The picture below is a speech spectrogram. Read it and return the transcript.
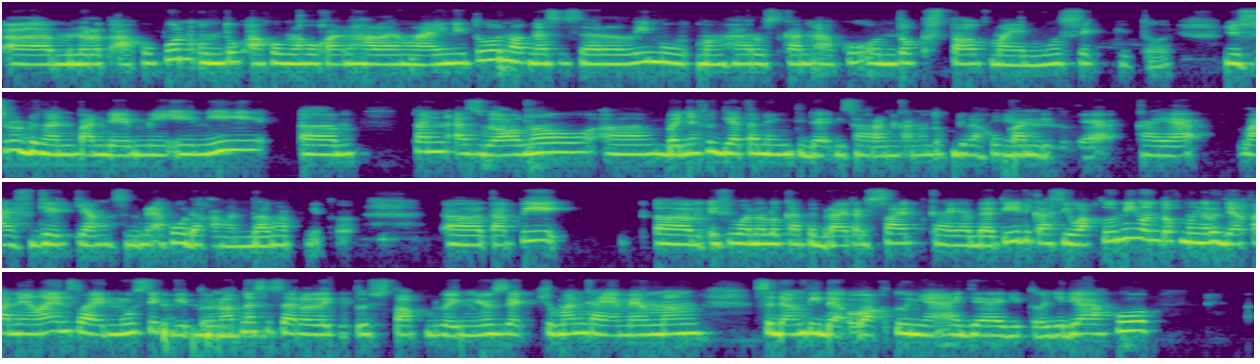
uh, menurut aku pun untuk aku melakukan hal yang lain itu not necessarily mengharuskan aku untuk stop main musik gitu. Justru dengan pandemi ini um, kan as we all know uh, banyak kegiatan yang tidak disarankan untuk dilakukan yeah. gitu. Kayak kayak live gig yang sebenarnya aku udah kangen banget gitu. Uh, tapi um, if you wanna look at the brighter side kayak berarti dikasih waktu nih untuk mengerjakan yang lain selain musik gitu mm. not necessarily to stop doing music cuman kayak memang sedang tidak waktunya aja gitu jadi aku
